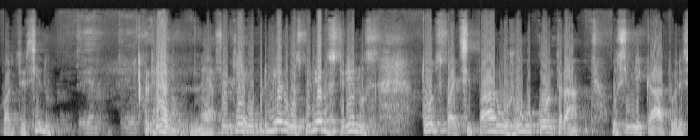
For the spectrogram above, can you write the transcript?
pode ter sido? Treino, treino. Treino, né? Porque o primeiro, os primeiros treinos todos participaram. O jogo contra o sindicato, eles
